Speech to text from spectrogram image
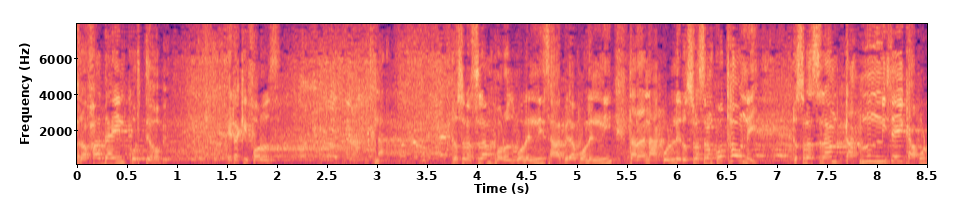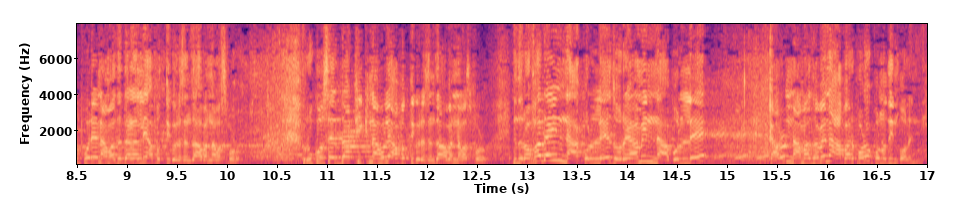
রফাদাইন করতে হবে। এটা কি ফরজ? না। রসুল আসলাম ফরজ বলেননি, সাহাবিরা বলেননি, তারা না করলে রসুল আসলাম কোথাও নেই। রসুল আসলাম টাকনুন নিচেই কাপড় পরে নামাজে দাঁড়ালে আপত্তি করেছেন যা আবার নামাজ পড়ো। রুকু, সেজদা ঠিক না হলে আপত্তি করেছেন যা আবার নামাজ পড়ো। কিন্তু রফাদাইন না করলে, জোরে আমিন না বললে কারণ নামাজ হবে না, আবার পড়ো, কোনোদিন বলেননি।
